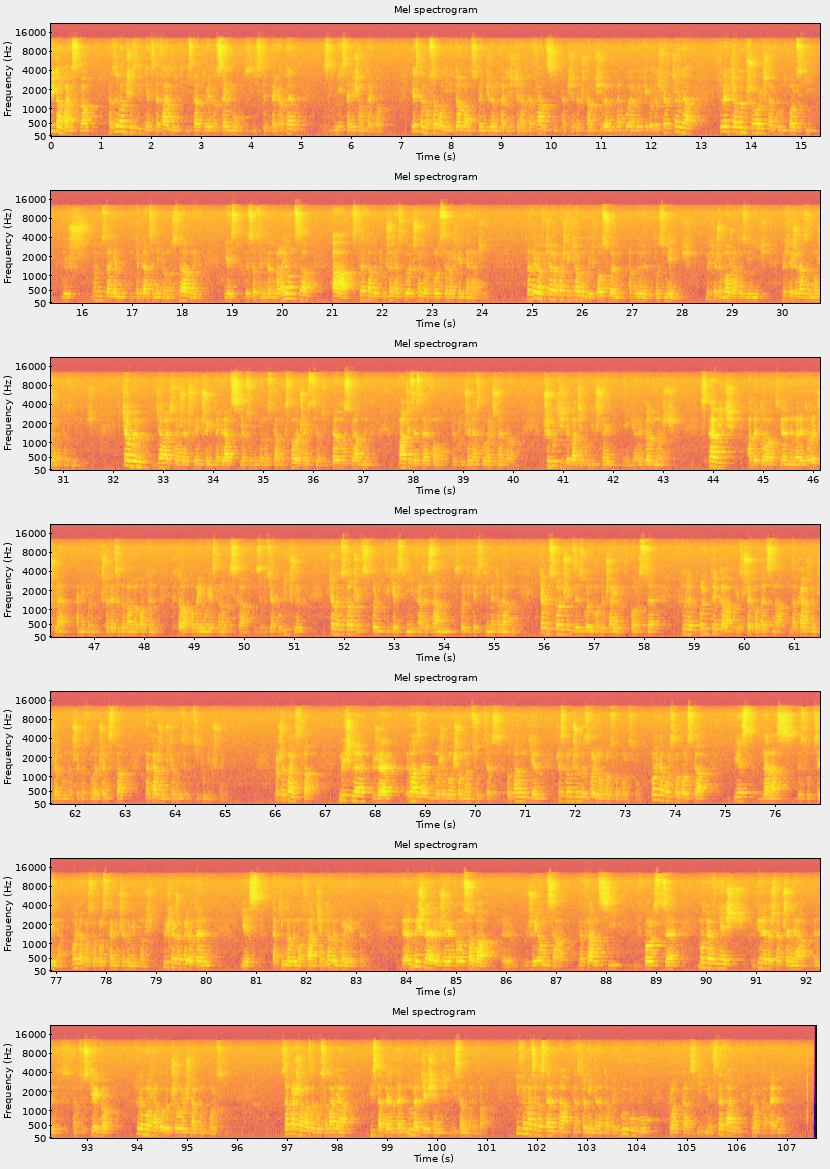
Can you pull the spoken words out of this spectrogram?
Witam Państwa. Nazywam się Zbigniew Stefanik i startuję do Sejmu z listy PJN z miejsca 10. Jestem osobą niewidomą, spędziłem 20 lat we Francji, tam się wykształciłem, nabyłem wielkiego doświadczenia, które chciałbym przełożyć na grunt polski, gdyż moim zdaniem integracja niepełnosprawnych jest wysoce niezadowalająca, a strefa wykluczenia społecznego w Polsce rośnie z dnia na dzień. Dlatego właśnie chciałbym być posłem, aby to zmienić. Myślę, że można to zmienić. Razem możemy to zmienić. Chciałbym działać na rzecz większej integracji osób niepełnosprawnych w społeczeństwie osób pełnosprawnych, walczyć ze strefą wykluczenia społecznego, przywrócić debacie publicznej jej wiarygodność, sprawić, aby to względy merytoryczne, a nie polityczne decydowały o tym, kto obejmuje stanowiska w instytucjach publicznych. Chciałbym skończyć z politykierskimi frazesami, z politykierskimi metodami. Chciałbym skończyć ze złym obyczajem w Polsce, którym polityka jest wszechobecna na każdym szczeblu naszego społeczeństwa, na każdym szczeblu instytucji publicznej. Proszę Państwa, myślę, że razem możemy osiągnąć sukces pod warunkiem, że skończymy z wojną polsko-polską. Wojna polsko-polska jest dla nas destrukcyjna. Wojna polsko-polska niczego nie wnosi. Myślę, że PJN jest takim nowym otwarciem, nowym projektem. E, Myślę, że jako osoba e, żyjąca we Francji, w Polsce, mogę wnieść wiele doświadczenia e, z francuskiego, które można byłoby przełożyć na grunt polski. Zapraszam Was do głosowania. Lista PJN numer 10, lista numer 2. Informacja dostępna na stronie internetowej www.zbigniewstefanik.eu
